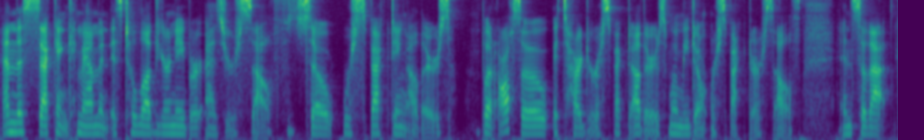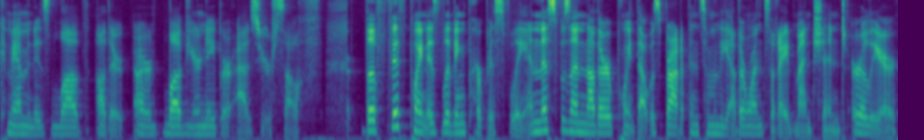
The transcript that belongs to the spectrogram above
And the second commandment is to love your neighbor as yourself. So respecting others but also it's hard to respect others when we don't respect ourselves. And so that commandment is love other or love your neighbor as yourself. The fifth point is living purposefully. And this was another point that was brought up in some of the other ones that I'd mentioned earlier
